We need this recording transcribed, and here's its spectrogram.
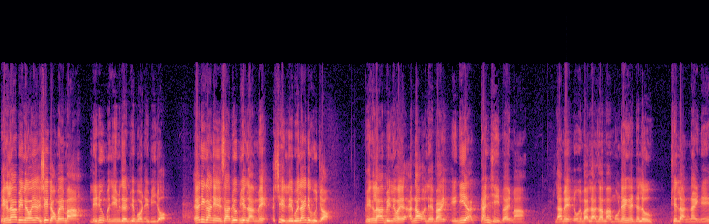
ဘင်္ဂလားပင်လယ်ရဲ့အရှေ့တောင်ပိုင်းမှာလေထုမငြိမ်မသက်ဖြစ်ပေါ်နေပြီးတော့အဲဒီကနေအစာပြုတ်ဖြစ်လာမယ့်အရှေ့လေပွေလိုင်းတစ်ခုကြောင့်ဘင်္ဂလားပင်လယ်ရဲ့အနောက်အလယ်ပိုင်းအိန္ဒိယကမ်းခြေပိုင်းမှာလာမယ့်နိုဝင်ဘာလဆန်းမှာမုန်တိုင်းငယ်တစ်လုံးဖြစ်လာနိုင်တယ်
